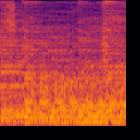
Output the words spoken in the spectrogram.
Спокойной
